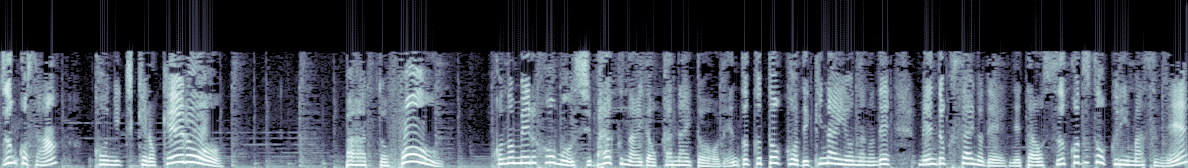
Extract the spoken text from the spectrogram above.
ずんこさん、こんにちケロケロ。パート4。このメールフォームしばらくの間置かないと連続投稿できないようなので、めんどくさいのでネタを数個ずつ送りますね。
